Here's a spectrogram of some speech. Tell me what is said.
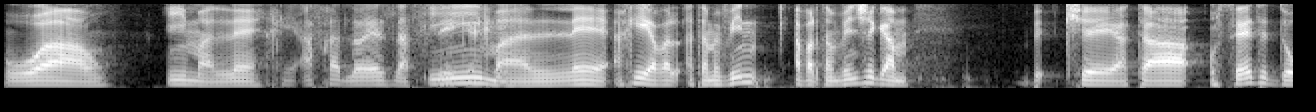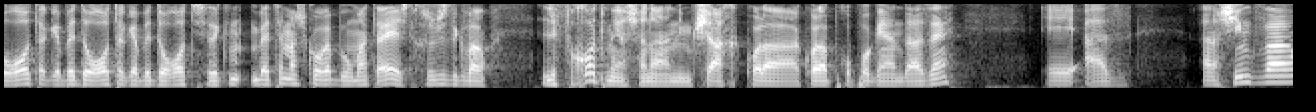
וואו, אימא'לה. אחי, אף אחד לא העז להפסיק, אחי. אימא'לה. אחי, אבל אתה מבין, אבל אתה מבין שגם כשאתה עושה את זה דורות על גבי דורות על גבי דורות, שזה בעצם מה שקורה באומת האש, אתה חושב שזה כבר לפחות 100 שנה נמשך כל, ה, כל הפרופוגנדה הזה, אז אנשים כבר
